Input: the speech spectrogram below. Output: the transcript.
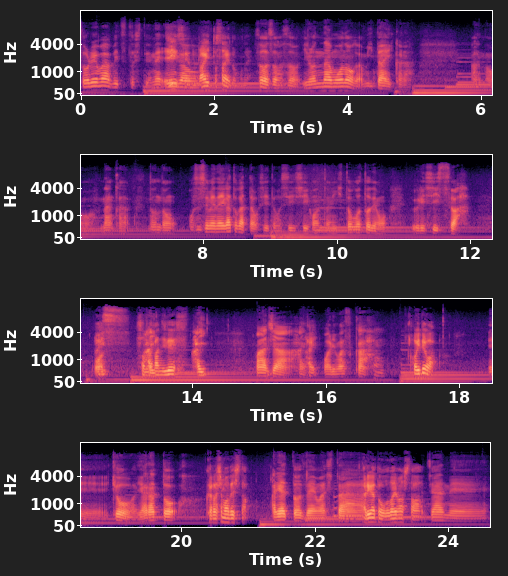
それは別としてね映画のライトサイドもね。そうそうそう。いろんなものが見たいからあのなんかどんどんおすすめの映画とかあったら教えてほしいし本当に一言でも嬉しいっすわ。はい。おっす。そんな感じです、はい、はい。まあじゃあはい、はい。終わりますか、うん。ほいでは。えー今日はやらと。倉島でした。ありがとうございました。ありがとうございました。じゃあね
